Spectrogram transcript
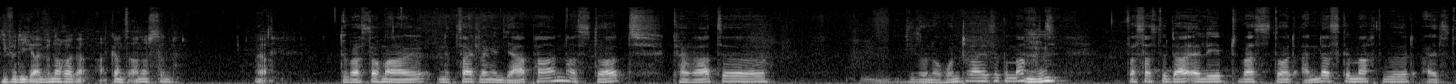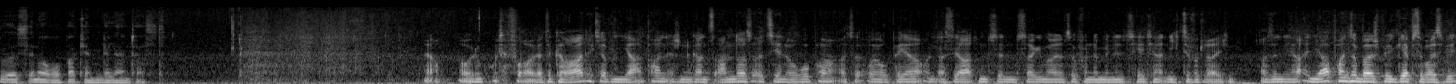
die für dich einfach nachher ganz anders sind. Ja. Du warst doch mal eine Zeit lang in Japan, hast dort Karate wie so eine Rundreise gemacht. Mhm. Was hast du da erlebt, was dort anders gemacht wird, als du es in Europa kennengelernt hast? Ja, aber eine gute Frage. Also Karate, ich glaube, in Japan ist ein ganz anders als hier in Europa. Also Europäer und Asiaten sind, sage ich mal, so von der Mentalität her nicht zu vergleichen. Also in, Japan zum Beispiel gäbe es sowas, wie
